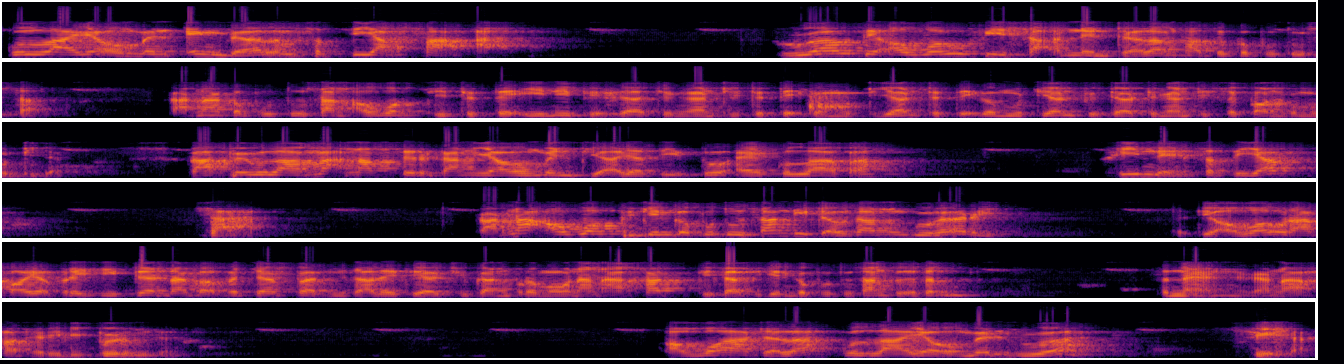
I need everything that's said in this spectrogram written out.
Kulla yaumin ing dalam setiap saat Wa te Allah fi sa'nin dalam satu keputusan. Karena keputusan Allah di detik ini beda dengan di detik kemudian, detik kemudian beda dengan di sekon kemudian. Kabeh ulama nafsirkan yaumin di ayat itu ayatullah apa? Hinin setiap saat. Karena Allah bikin keputusan tidak usah nunggu hari. Jadi Allah ora kaya presiden, ora kaya pejabat, misalnya diajukan permohonan akad bisa bikin keputusan Senin. Senin karena akad hari libur misalnya. Allah adalah kulayaumin dua bisa.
